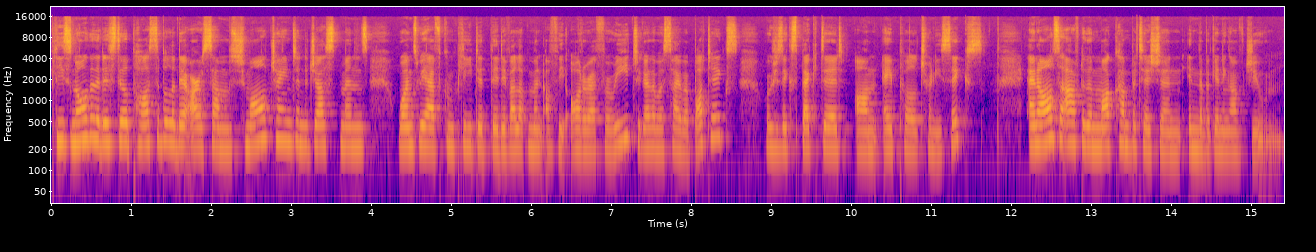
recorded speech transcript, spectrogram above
Please know that it is still possible that there are some small change and adjustments once we have completed the development of the auto referee together with Cyberbotics, which is expected on April 26 and also after the mock competition in the beginning of June.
